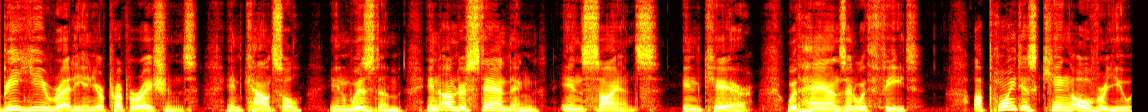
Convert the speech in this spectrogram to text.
Be ye ready in your preparations, in counsel, in wisdom, in understanding, in science, in care, with hands and with feet. Appoint as king over you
